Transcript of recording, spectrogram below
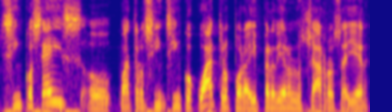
5-6 o 5-4. Por ahí perdieron los Charros ayer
